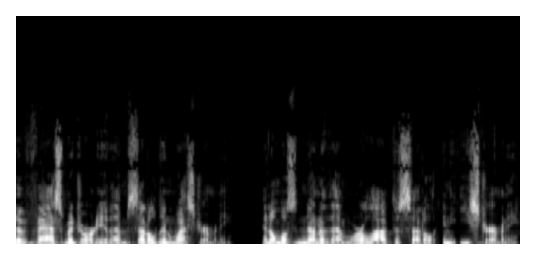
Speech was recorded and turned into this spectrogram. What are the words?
The vast majority of them settled in West Germany, and almost none of them were allowed to settle in East Germany.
